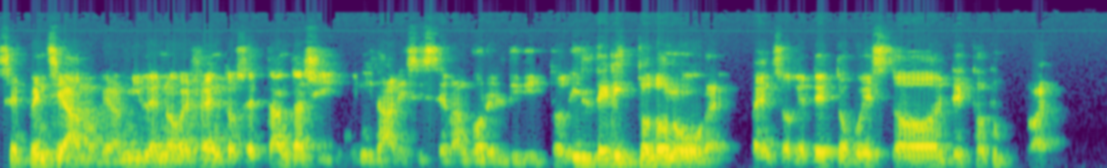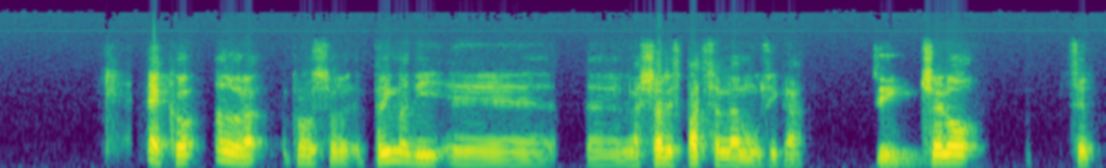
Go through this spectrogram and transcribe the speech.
se pensiamo che al 1975 in Italia esisteva ancora il, diritto, il delitto d'onore, penso che detto questo è detto tutto. Eh. Ecco, allora, professore, prima di eh, eh, lasciare spazio alla musica, sì. ce l'ho, se,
